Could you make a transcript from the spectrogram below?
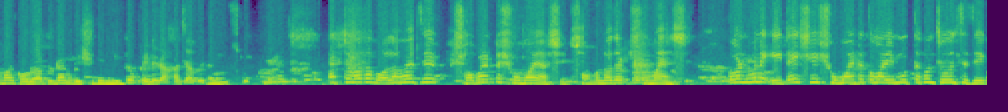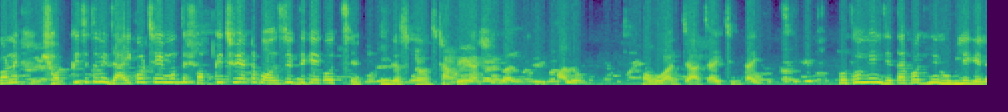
আমার ঘরোয়া প্রোডাক্ট বেশি দিন কিন্তু ফেলে রাখা যাবে না ইউজ করতে। একটা কথা বলা হয় যে সবার একটা সময় আসে সফলতার একটা সময় আসে। তোমার মানে এটাই সেই সময়টা তোমার এই মুহূর্তে এখন চলছে যে কারণে সবকিছু তুমি যাই করছ এই মুহূর্তে সবকিছুই একটা পজিটিভ দিকে এগোচ্ছে। ঠাকুরের আশীর্বাদ ভালো ভগবান যা চাইছেন তাই প্রথম দিন জেতার পর তুমি হুগলি গেলে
